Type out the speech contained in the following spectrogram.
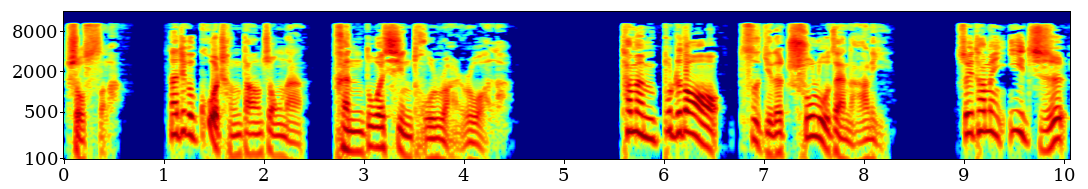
受死了。那这个过程当中呢，很多信徒软弱了，他们不知道自己的出路在哪里，所以他们一直。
